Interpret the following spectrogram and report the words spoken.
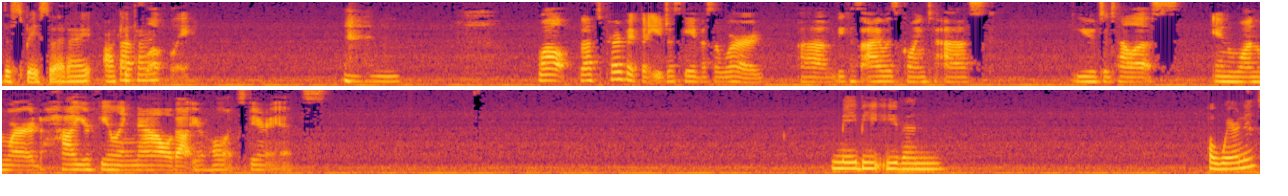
the space that i occupy. That's lovely. well, that's perfect that you just gave us a word um, because I was going to ask you to tell us in one word how you're feeling now about your whole experience. maybe even awareness.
